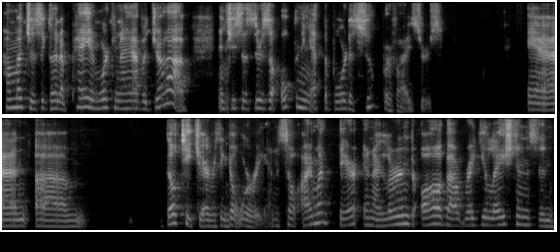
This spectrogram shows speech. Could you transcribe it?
how much is it going to pay and where can I have a job? And she says, there's an opening at the Board of Supervisors. And um, they'll teach you everything, don't worry. And so I went there and I learned all about regulations and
